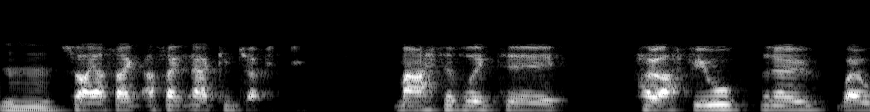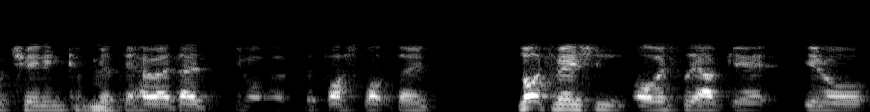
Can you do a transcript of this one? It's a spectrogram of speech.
Mm-hmm. So I think I think that contributes massively to how I feel now while training compared mm-hmm. to how I did, you know, the, the, first lockdown. Not to mention, obviously, I've got you know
